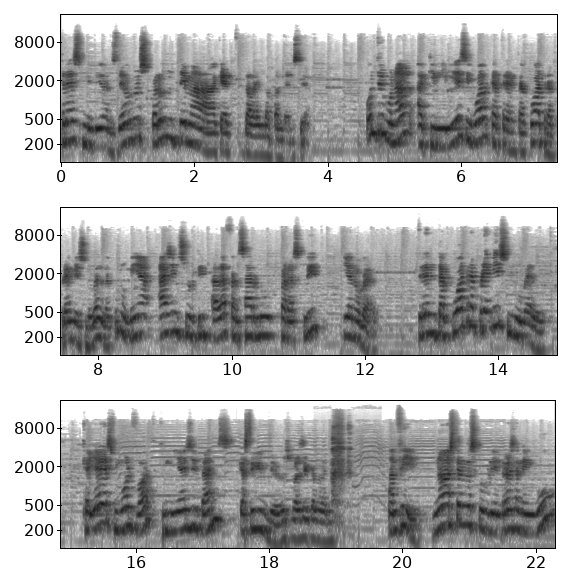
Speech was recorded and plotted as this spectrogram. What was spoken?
3 milions d'euros per un tema aquest de la independència. Un tribunal a qui li és igual que 34 Premis Nobel d'Economia hagin sortit a defensar-lo per escrit i en obert. 34 Premis Nobel, que ja és molt fort que n'hi hagi tants que estiguin vius, bàsicament. En fi, no estem descobrint res a ningú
